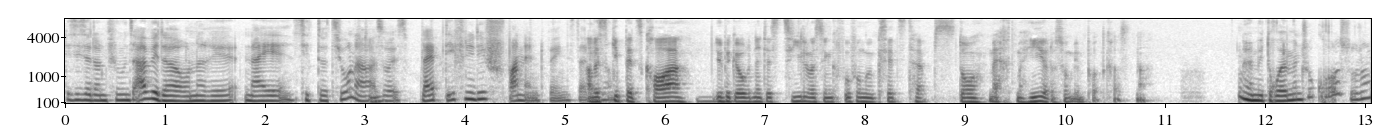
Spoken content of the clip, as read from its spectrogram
Das ist ja dann für uns auch wieder eine andere neue Situation. Auch. Also es bleibt definitiv spannend bei uns. Aber es gibt jetzt kein übergeordnetes Ziel, was ich von gesetzt habe, da möchte man hier oder so mit dem Podcast. Nein. Ja, mit Träumen schon groß, oder?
